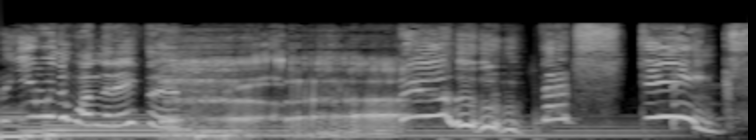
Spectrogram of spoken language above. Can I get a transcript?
But you were the one that ate the. Ew, that stinks.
